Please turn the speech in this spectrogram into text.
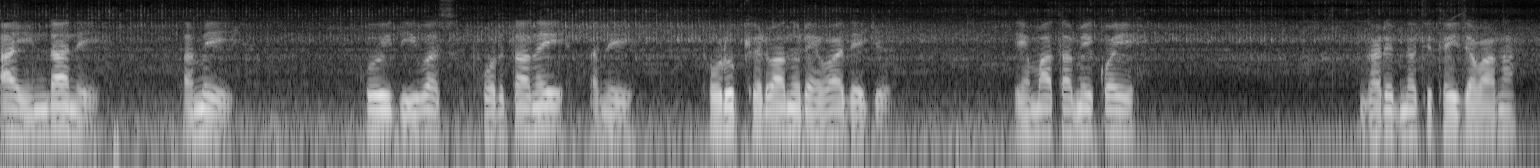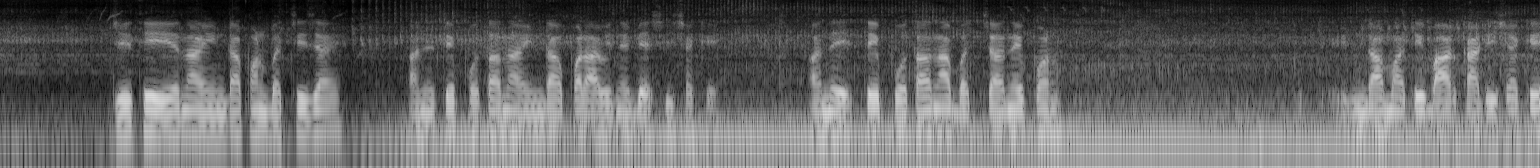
આ ઈંડાને તમે કોઈ દિવસ ફોડતા નહીં અને થોડુંક ખેડવાનું રહેવા દેજો. એમાં તમે કોઈ ગરીબ નથી થઈ જવાના. જેથી એના ઈંડા પણ બચી જાય અને તે પોતાના ઈંડા ઉપર આવીને બેસી શકે. અને તે પોતાના બચ્ચાને પણ ઈંડામાંથી બહાર કાઢી શકે.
